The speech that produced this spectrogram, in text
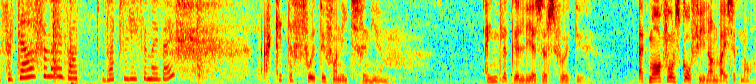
Vertel vir my wat wat wil jy vir my wys? Ek het 'n foto van iets geneem. Eintlik 'n lesersfoto. Ek maak vir ons koffie dan wys ek maar.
